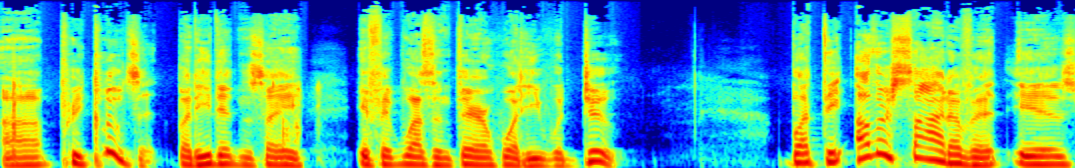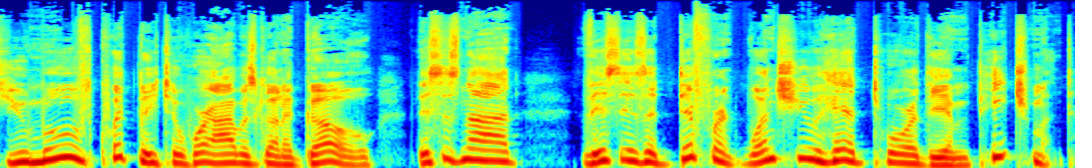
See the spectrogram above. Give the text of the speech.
uh, precludes it, but he didn't say if it wasn't there what he would do. But the other side of it is you moved quickly to where I was going to go. This is not, this is a different, once you head toward the impeachment,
